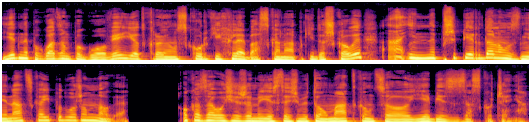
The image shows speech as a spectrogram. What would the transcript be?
Jedne pogładzą po głowie i odkroją skórki chleba z kanapki do szkoły, a inne przypierdolą z nienacka i podłożą nogę. Okazało się, że my jesteśmy tą matką, co jebie z zaskoczenia.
